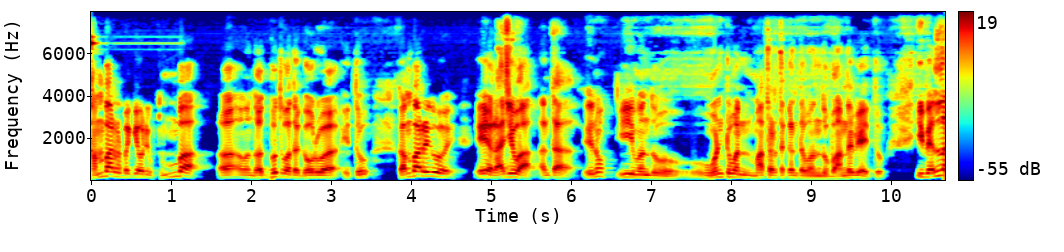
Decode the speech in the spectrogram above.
ಕಂಬಾರರ ಬಗ್ಗೆ ಅವರಿಗೆ ತುಂಬ ಒಂದು ಅದ್ಭುತವಾದ ಗೌರವ ಇತ್ತು. ಕಂಬಾರಿಗೂ ಏ, ರಾಜೀವ ಅಂತ ಏನು ಈ ಒಂದು ಒನ್ ಟು ಒನ್ ಮಾತಾಡ್ತಕ್ಕಂಥ ಒಂದು ಬಾಂಧವ್ಯ ಇತ್ತು. ಇವೆಲ್ಲ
